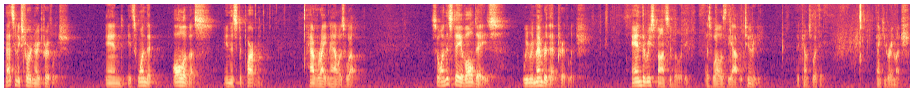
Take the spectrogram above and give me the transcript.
That's an extraordinary privilege. And it's one that all of us in this department have right now as well. So on this day of all days, we remember that privilege and the responsibility as well as the opportunity that comes with it. Thank you very much.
